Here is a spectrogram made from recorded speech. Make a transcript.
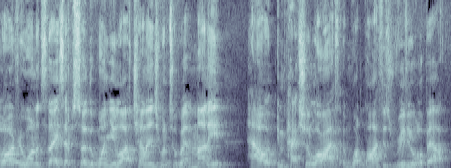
Hello everyone, in today's episode of the One Year Life Challenge, we're going to talk about money, how it impacts your life, and what life is really all about.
